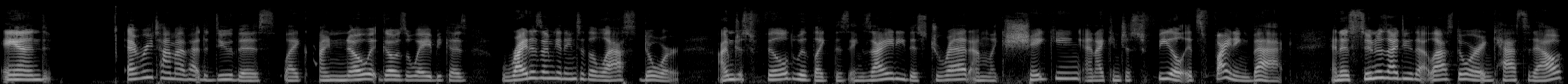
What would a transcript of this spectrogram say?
And every time I've had to do this, like I know it goes away because right as I'm getting to the last door, I'm just filled with like this anxiety, this dread. I'm like shaking and I can just feel it's fighting back. And as soon as I do that last door and cast it out,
